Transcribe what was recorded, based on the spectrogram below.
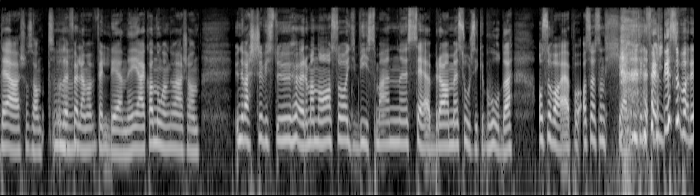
Det er så sant, og det Mm. føler jeg meg veldig enig i. Jeg kan noen ganger være sånn Universet, hvis du hører meg nå, så vis meg en eh, sebra med solsikke på hodet. Og så var jeg på Altså sånn helt tilfeldig, så bare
